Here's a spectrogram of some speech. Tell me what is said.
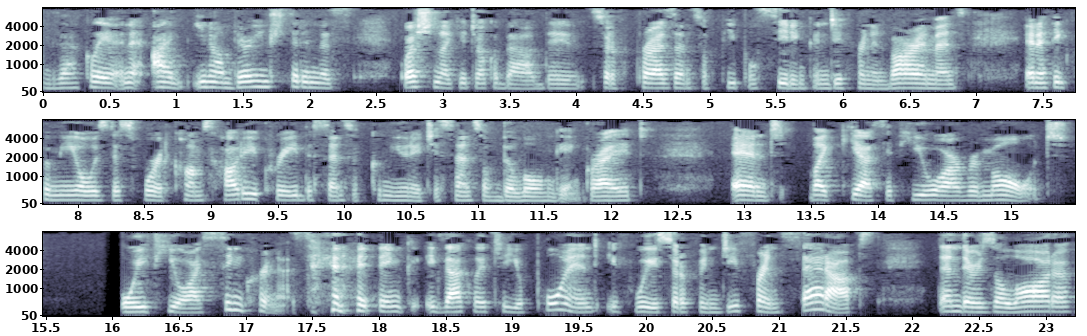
Exactly. And I'm, you know, I'm very interested in this question, like you talk about the sort of presence of people sitting in different environments. And I think for me, always this word comes, how do you create the sense of community, sense of belonging, right? And like, yes, if you are remote or if you are synchronous, and I think exactly to your point, if we sort of in different setups, then there's a lot of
